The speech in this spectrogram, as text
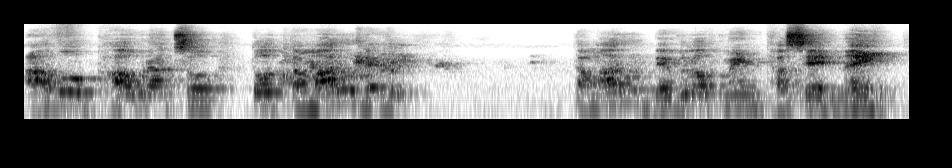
આવો ભાવ રાખશો તો તમારું તમારું ડેવલપમેન્ટ થશે નહીં.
